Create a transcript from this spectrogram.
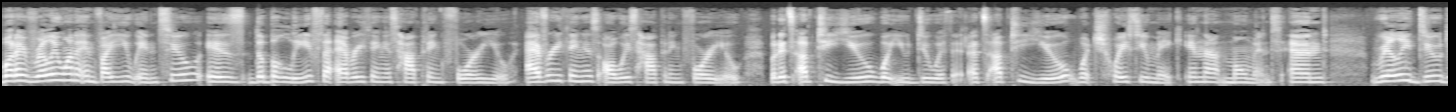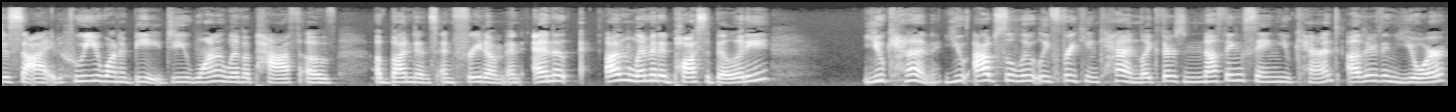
what I really want to invite you into is the belief that everything is happening for you. Everything is always happening for you, but it's up to you what you do with it. It's up to you what choice you make in that moment. And really do decide who you want to be. Do you want to live a path of abundance and freedom and, and unlimited possibility? You can. You absolutely freaking can. Like, there's nothing saying you can't other than your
